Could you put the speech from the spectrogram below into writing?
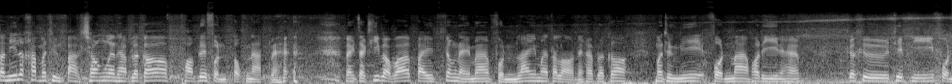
ตอนนี้เราขับมาถึงปากช่องแล้วนะครับ แล้วก็พร้อมด้วยฝนตกหนักนะ หลังจากที่แบบว่าไปตรงไหนมาฝนไล่มาตลอดนะครับ แล้วก็มาถึงนี้ฝนมาพอดีนะครับ ก็คือทริปนี้ฝน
